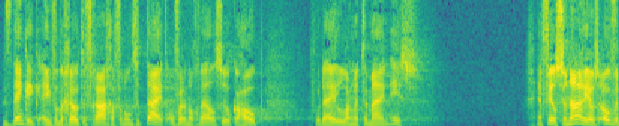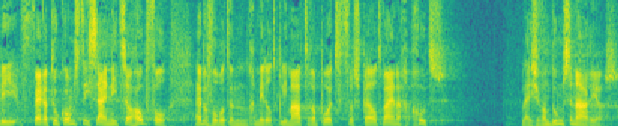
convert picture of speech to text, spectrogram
Dat is denk ik een van de grote vragen van onze tijd. Of er nog wel zulke hoop voor de hele lange termijn is. En veel scenario's over die verre toekomst die zijn niet zo hoopvol. bijvoorbeeld een gemiddeld klimaatrapport voorspelt weinig goeds. Lees je van doemscenario's.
